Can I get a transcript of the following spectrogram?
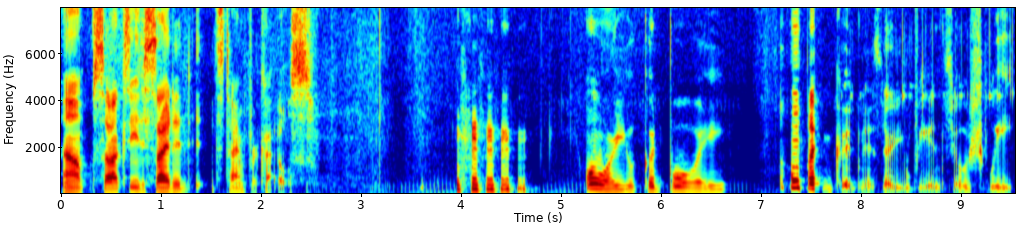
um, Soxy decided it's time for cuddles. oh, are you a good boy? Oh my goodness, are you being so sweet?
